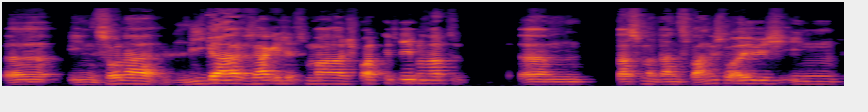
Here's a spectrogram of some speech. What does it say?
äh, in so einer Liga, sage ich jetzt mal, Sport getrieben hat, ähm, dass man dann zwangsläufig in,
